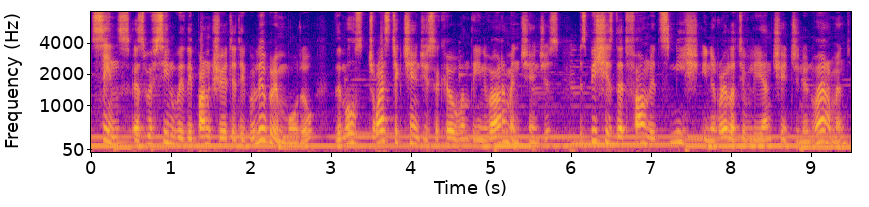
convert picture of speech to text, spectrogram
since, as we've seen with the punctuated equilibrium model, the most drastic changes occur when the environment changes, a species that found its niche in a relatively unchanging environment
